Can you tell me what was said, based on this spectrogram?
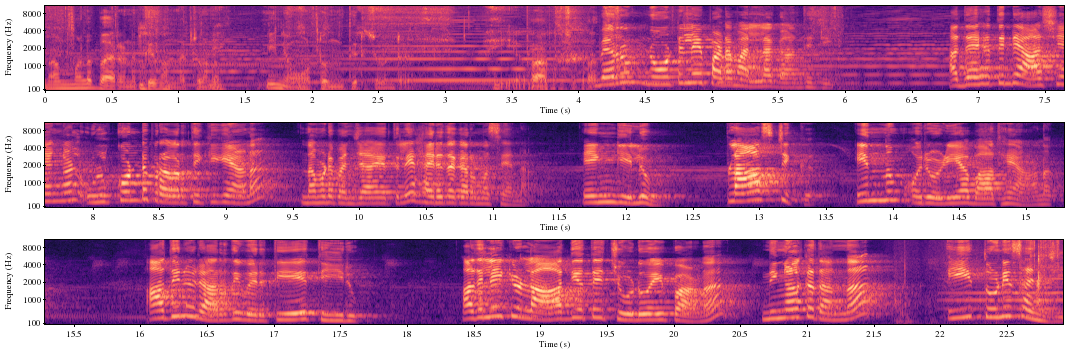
നമ്മൾ ഭരണത്തിൽ വന്നിട്ടുണ്ട്. ഈ നോട്ടൊന്ന് തിരിച്ചുകൊണ്ട്. വെറും നോട്ടിലെ പടമല്ല ഗാന്ധിജി. അദ്ദേഹത്തിന്റെ ആശയങ്ങൾ ഉൾക്കൊണ്ട് പ്രവർത്തിക്കുകയാണ് നമ്മുടെ പഞ്ചായത്തിലെ ഹരിതകർമ്മസേന. എങ്കിലും പ്ലാസ്റ്റിക് ഇന്നും ഒരു ഒഴിയാബാധയാണ് അതിനൊരു അറുതി വരുത്തിയേ തീരൂ. അതിലേക്കുള്ള ആദ്യത്തെ ചുവടുവയ്പ്പാണ് നിങ്ങൾക്ക് തന്ന ഈ തുണിസഞ്ചി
